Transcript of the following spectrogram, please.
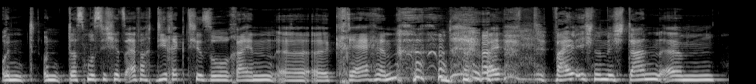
und, und das muss ich jetzt einfach direkt hier so rein äh, äh krähen, weil, weil ich nämlich dann... Ähm,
